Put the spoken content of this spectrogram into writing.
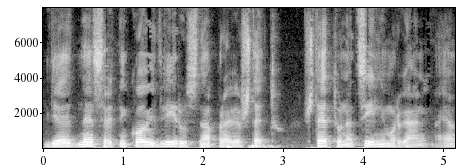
gdje je nesretni COVID virus napravio štetu. Štetu na ciljnim organima. Jel?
